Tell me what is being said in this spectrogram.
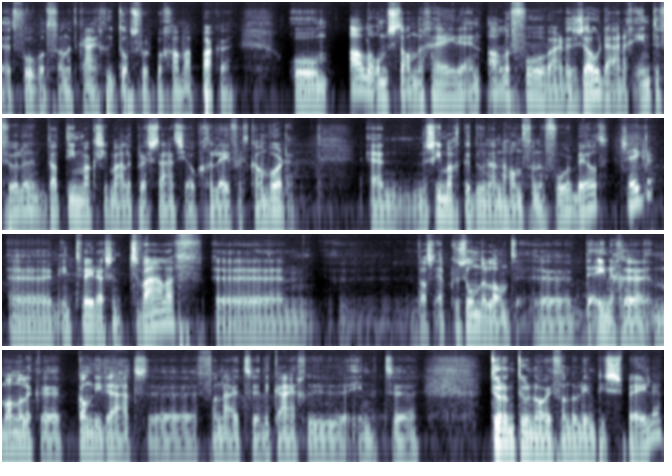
het voorbeeld van het KNGU topsportprogramma pakken, om alle omstandigheden en alle voorwaarden zodanig in te vullen dat die maximale prestatie ook geleverd kan worden. En misschien mag ik het doen aan de hand van een voorbeeld. Zeker. Uh, in 2012 uh, was Epke Zonderland uh, de enige mannelijke kandidaat vanuit de KNGU in het turntoernooi van de Olympische Spelen.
